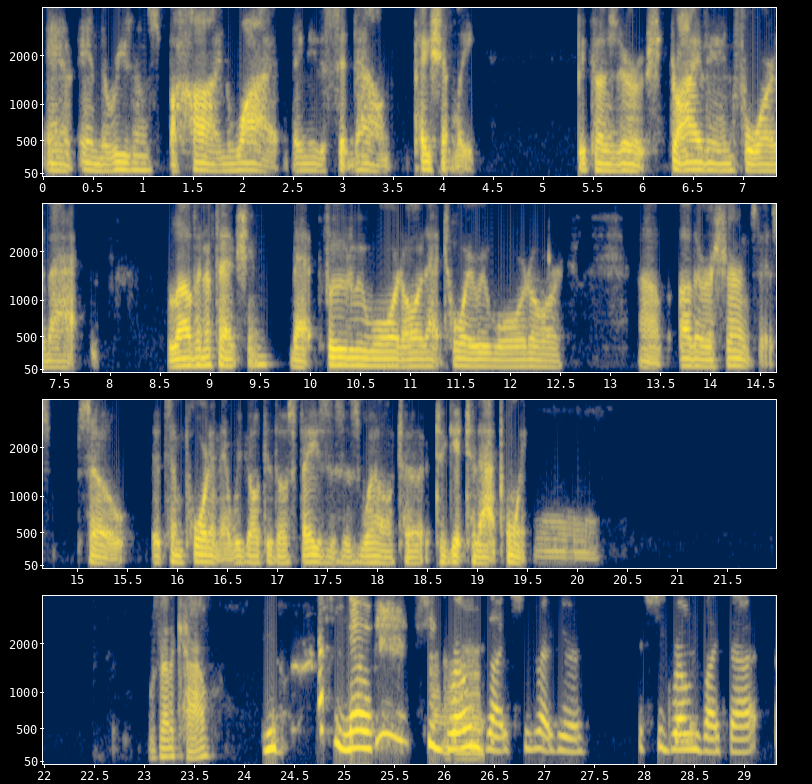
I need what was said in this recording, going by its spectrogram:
and and the reasons behind why they need to sit down patiently because they're striving for that love and affection, that food reward or that toy reward or uh, other assurances. So it's important that we go through those phases as well to to get to that point. Was that a cow? no, she groans like she's right here. she groans like that.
